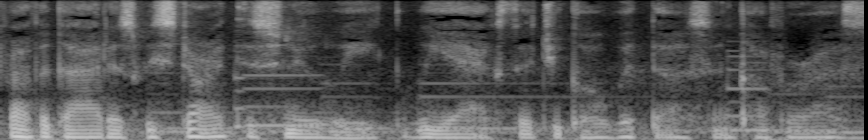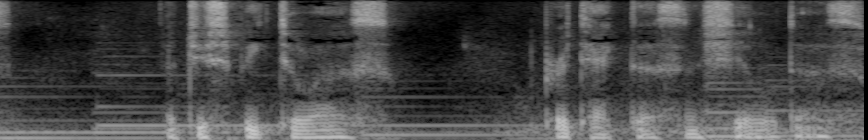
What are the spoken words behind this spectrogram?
Father God, as we start this new week, we ask that you go with us and cover us, that you speak to us, protect us, and shield us.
